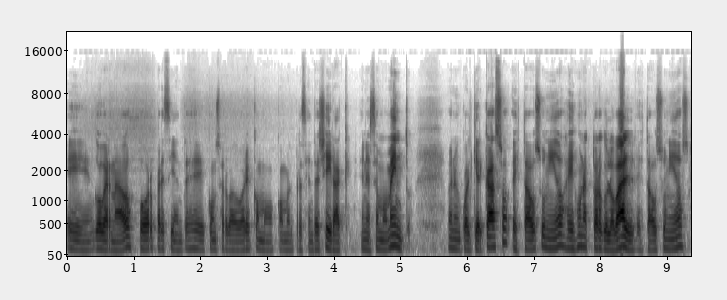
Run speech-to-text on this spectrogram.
eh, gobernados por presidentes conservadores como, como el presidente Chirac en ese momento. Bueno, en cualquier caso, Estados Unidos es un actor global. Estados Unidos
